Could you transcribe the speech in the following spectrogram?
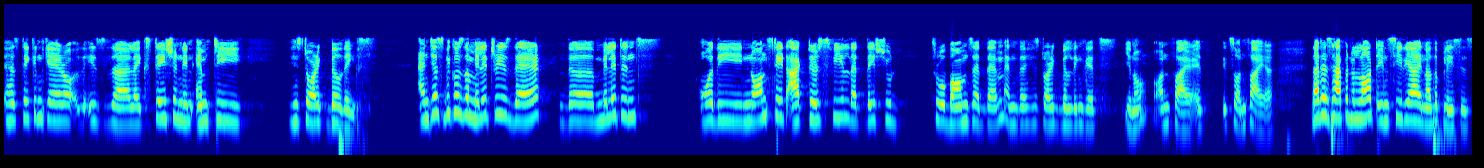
has taken care of, is uh, like stationed in empty historic buildings. And just because the military is there, the militants or the non-state actors feel that they should throw bombs at them and the historic building gets, you know, on fire. It, it's on fire. That has happened a lot in Syria and other places.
